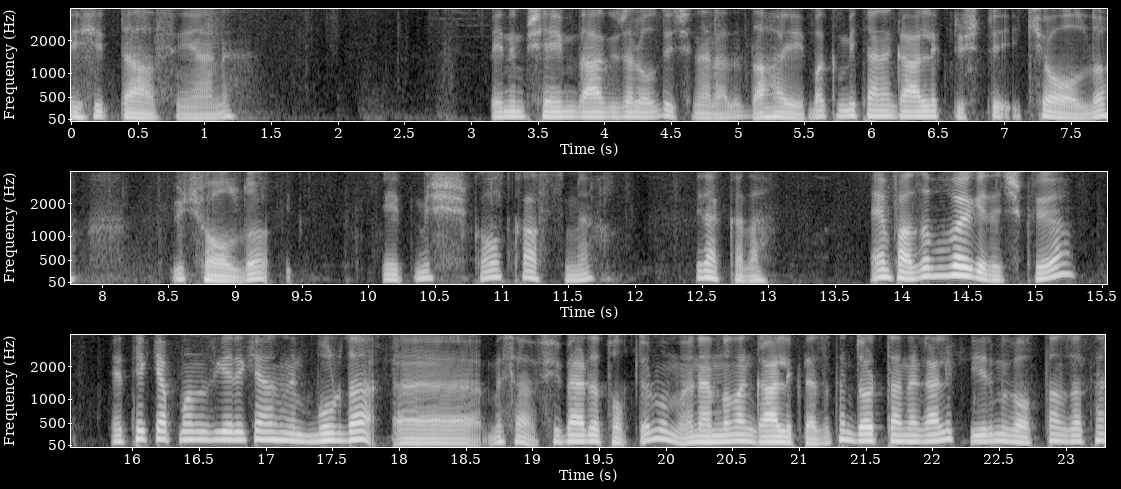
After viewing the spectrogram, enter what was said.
eşit dağılsın yani. Benim şeyim daha güzel olduğu için herhalde daha iyi. Bakın bir tane garlic düştü. 2 oldu. 3 oldu. 70 gold kastım ya. Bir dakikada. En fazla bu bölgede çıkıyor. E, tek yapmanız gereken hani burada e, mesela fiberde topluyorum ama önemli olan garlicler. Zaten 4 tane garlic 20 gold'dan zaten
